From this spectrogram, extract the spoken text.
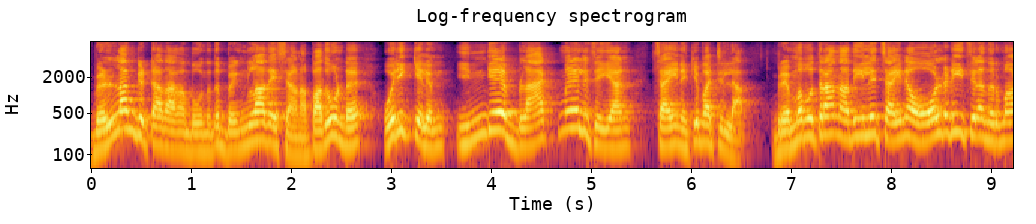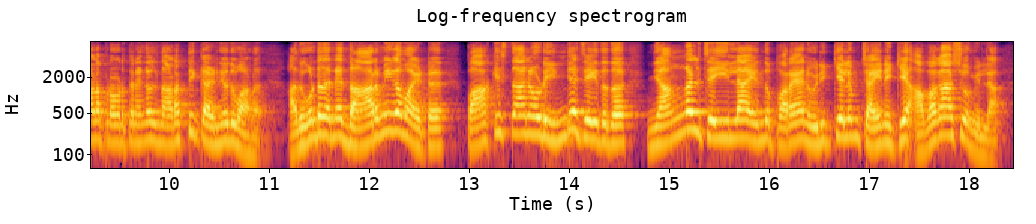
വെള്ളം കിട്ടാതാകാൻ പോകുന്നത് ബംഗ്ലാദേശാണ്. അപ്പം അതുകൊണ്ട് ഒരിക്കലും ഇന്ത്യയെ ബ്ലാക്ക്മെയിൽ ചെയ്യാൻ ചൈനയ്ക്ക് പറ്റില്ല. ബ്രഹ്മപുത്ര നദിയിൽ ചൈന ഓൾറെഡി ചില നിർമ്മാണ പ്രവർത്തനങ്ങൾ നടത്തി കഴിഞ്ഞതുമാണ് അതുകൊണ്ട് തന്നെ ധാർമ്മികമായിട്ട് പാകിസ്ഥാനോട് ഇന്ത്യ ചെയ്തത് ഞങ്ങൾ ചെയ്യില്ല എന്ന് പറയാൻ ഒരിക്കലും ചൈനയ്ക്ക് അവകാശവുമില്ല.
